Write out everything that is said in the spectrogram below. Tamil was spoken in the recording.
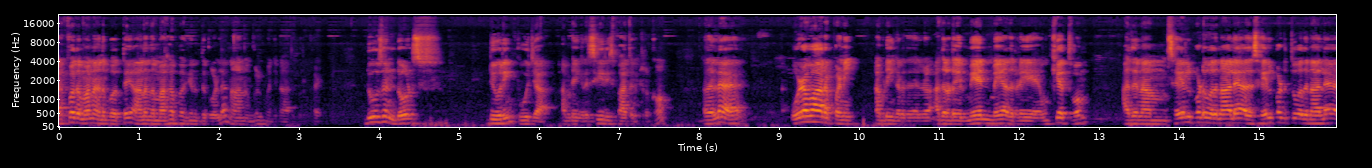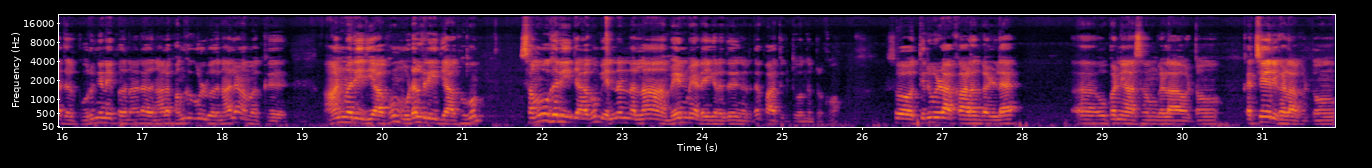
அற்புதமான அனுபவத்தை ஆனந்தமாக பகிர்ந்து கொள்ள நான் உங்கள் Manjunatha Gurukkal do's and don'ts during puja அப்படிங்கிற சீரீஸ் பார்த்துக்கிட்டு இருக்கோம். அதில் உழவார பணி அப்படிங்கிறது அதனுடைய மேன்மை அதனுடைய முக்கியத்துவம் அது நாம் செயல்படுவதனால அதை செயல்படுத்துவதனால அதற்கு ஒருங்கிணைப்பதனால அதனால பங்கு கொள்வதனால நமக்கு ஆன்ம ரீதியாகவும் உடல் ரீதியாகவும் சமூக ரீதியாகவும் என்னென்னலாம் மேன்மை அடைகிறதுங்கிறத பார்த்துக்கிட்டு வந்துட்டு இருக்கோம் ஸோ திருவிழா காலங்களில் உபன்யாசங்களாகட்டும் கச்சேரிகளாகட்டும்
